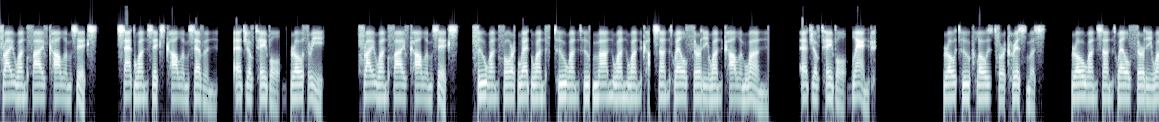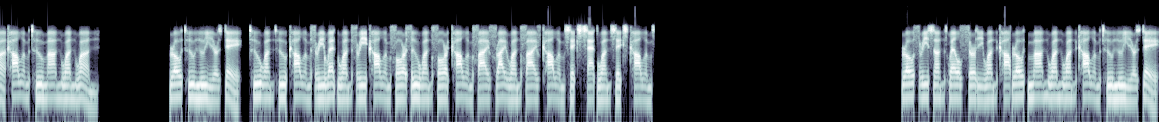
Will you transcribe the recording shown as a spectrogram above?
Fry one five column six. Sat one six column seven. Edge of table. Row three. Fry 1 5 column 6. Foo 1 4 Wet 1 2 1 2 Mon 1 1 Sun 12 31 column 1. Edge of table blank. Row 2 closed for Christmas. Row 1 Sun 12 31 column 2 Mon 1 1. Row 2 New Year's Day. 2 1 2 column 3 Wet 1 3 column 4 2 1 4 column 5 Fry 1 5 column 6 Sat 1 6 column. Row 3 Sun 12 31 col- Row Mon 1 1 column 2 New Year's Day.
